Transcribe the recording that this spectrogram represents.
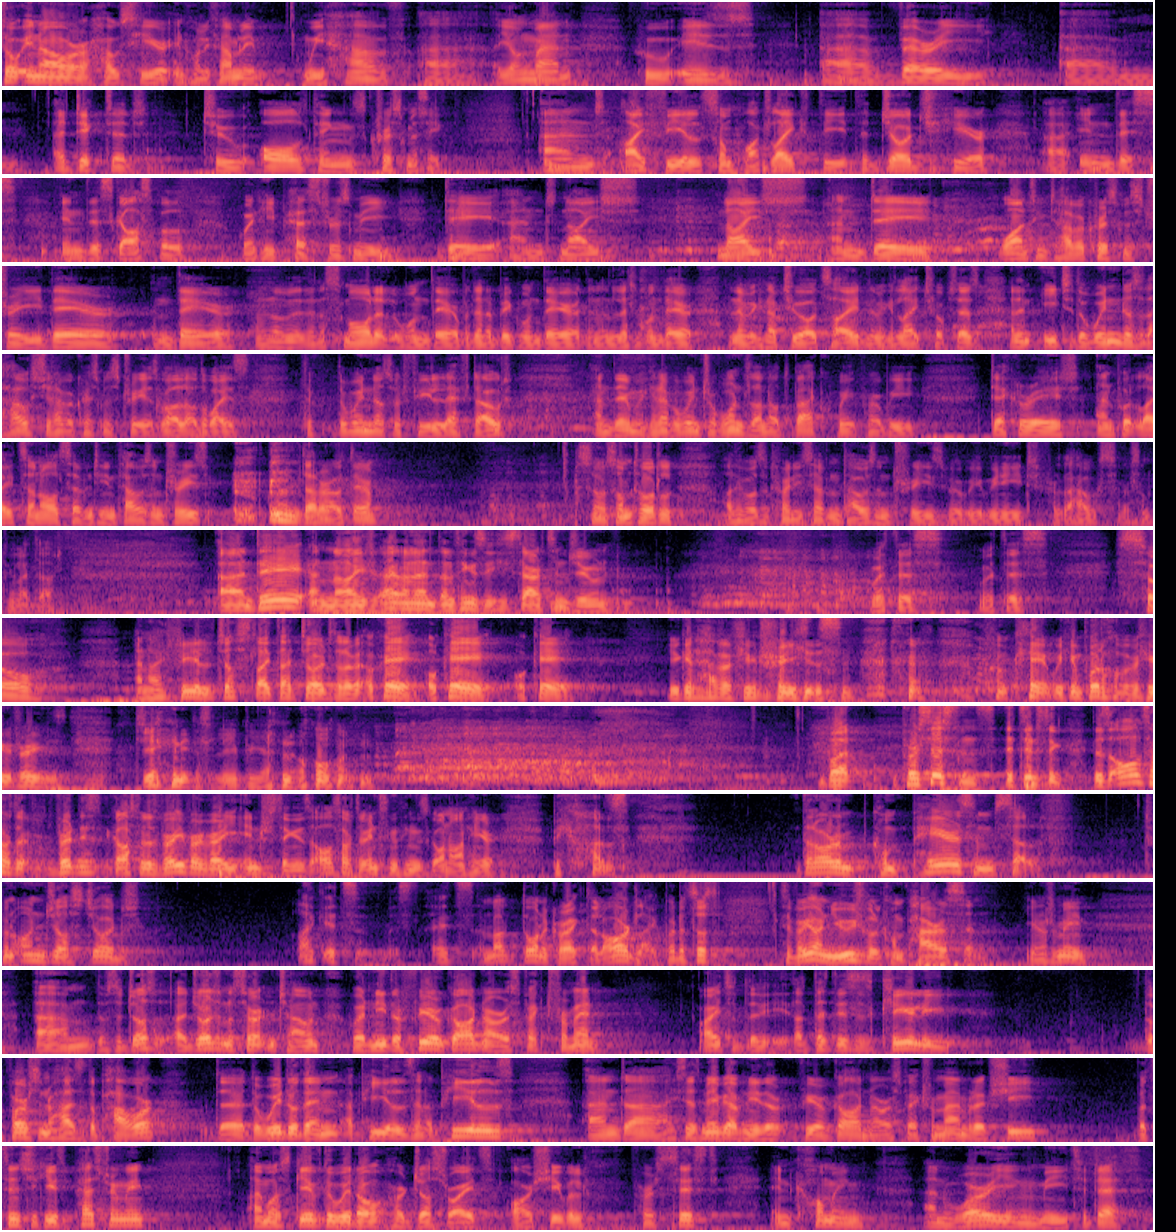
So, in our house here in Holy Family, we have uh, a young man who is uh, very um, addicted to all things Christmassy. And I feel somewhat like the, the judge here uh, in, this, in this gospel when he pesters me day and night, night and day, wanting to have a Christmas tree there and there, and another, then a small little one there, but then a big one there, then a little one there, and then we can have two outside, and then we can light two upstairs, and then each of the windows of the house should have a Christmas tree as well. Otherwise, the, the windows would feel left out, and then we can have a winter wonderland out the back where we decorate and put lights on all 17,000 trees that are out there. So, sum total, I think it was 27,000 trees we, we need for the house, or something like that. And day and night, and, and, and the thing is, he starts in June with this, with this. So, and I feel just like that judge that I'm okay, okay, okay, you can have a few trees. okay, we can put up a few trees. Janie, just leave me alone. but persistence, it's interesting. There's all sorts of, this gospel is very, very, very interesting. There's all sorts of interesting things going on here because the Lord compares himself to an unjust judge like it's, it's, it's I'm not don't want to correct the Lord, like, but it's just it's a very unusual comparison. You know what I mean? Um, there was a, just, a, judge in a certain town who had neither fear of God nor respect for men. Right? So the, this is clearly the person who has the power. The, the widow then appeals and appeals, and uh, he says, Maybe I have neither fear of God nor respect for man, but if she, but since she keeps pestering me, I must give the widow her just rights, or she will persist in coming and worrying me to death.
